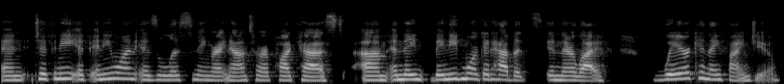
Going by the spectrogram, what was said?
And Tiffany, if anyone is listening right now to our podcast um, and they, they need more good habits in their life, where can they find you?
